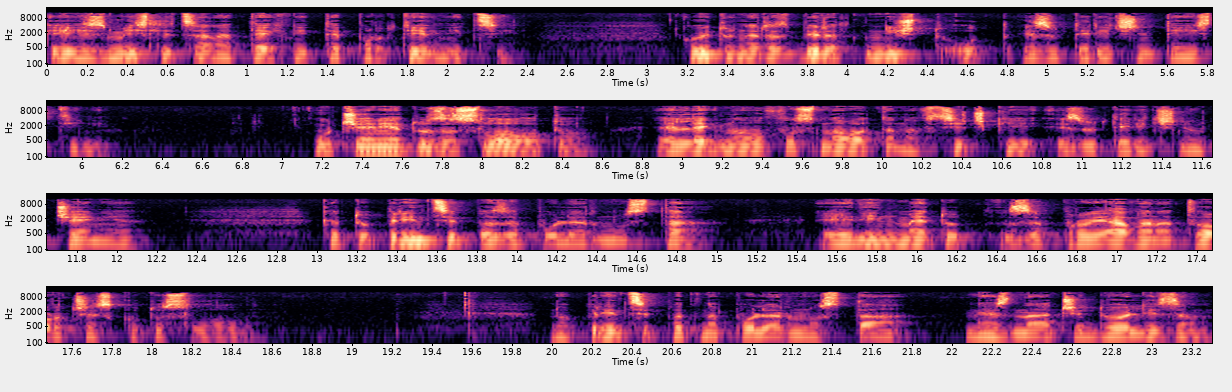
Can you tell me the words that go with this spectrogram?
е измислица на техните противници, които не разбират нищо от езотеричните истини. Учението за Словото – е легнал в основата на всички езотерични учения, като принципа за полярността е един метод за проява на творческото слово. Но принципът на полярността не значи дуализъм,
